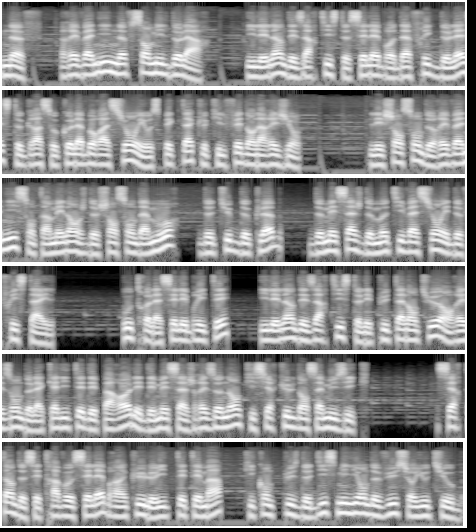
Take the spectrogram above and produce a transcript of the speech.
9. Revani 900 000 dollars. Il est l'un des artistes célèbres d'Afrique de l'Est grâce aux collaborations et aux spectacles qu'il fait dans la région. Les chansons de Revani sont un mélange de chansons d'amour, de tubes de club, de messages de motivation et de freestyle. Outre la célébrité, il est l'un des artistes les plus talentueux en raison de la qualité des paroles et des messages résonnants qui circulent dans sa musique. Certains de ses travaux célèbres incluent le hit Tetema, qui compte plus de 10 millions de vues sur YouTube.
